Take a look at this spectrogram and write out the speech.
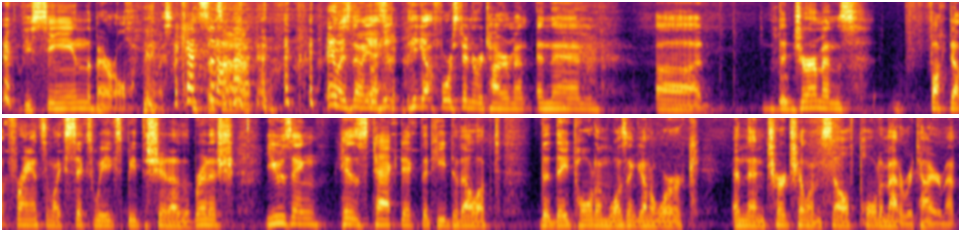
Have you seen the barrel? Anyways, Can't sit on that. anyways, no, yeah, he, he got forced into retirement, and then uh, the Germans fucked up France in like six weeks, beat the shit out of the British using his tactic that he developed that they told him wasn't going to work, and then Churchill himself pulled him out of retirement.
